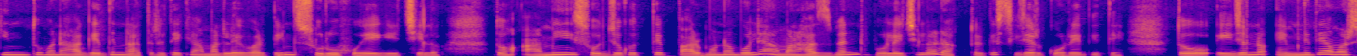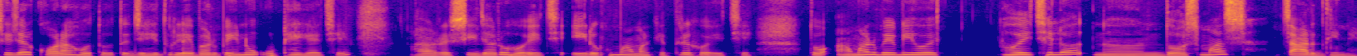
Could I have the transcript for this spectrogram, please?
কিন্তু মানে আগের দিন রাত্রে থেকে আমার লেবার পেন শুরু হয়ে গিয়েছিল তো আমি সহ্য করতে পারব না বলে আমার হাজব্যান্ড বলেছিল ডাক্তারকে সিজার করে দিতে। তো এই জন্য এমনিতে আমার সিজার করা হতো, তো যেহেতু লেবার পেনও উঠে গেছে আর সিজারও হয়েছে, এইরকম আমার ক্ষেত্রে হয়েছে। তো আমার বেবি হয়ে, হয়েছিল দশ মাস চার দিনে।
